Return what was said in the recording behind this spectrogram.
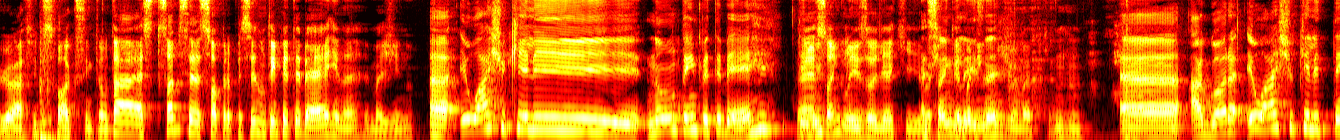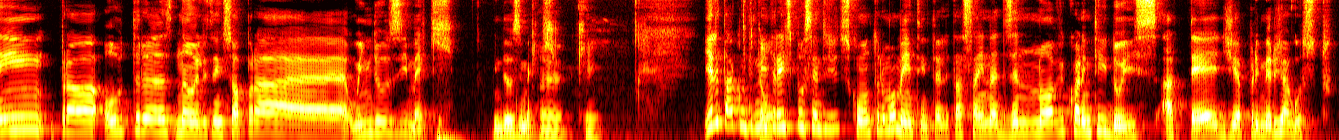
Jogar Fix Fox, então. Tá, sabe se é só pra PC? Não tem PTBR, né? Imagino. Uh, eu acho que ele não tem PTBR. Tem é, muito... só inglês, eu olhei aqui. É só inglês, né? Uhum. uh, agora, eu acho que ele tem pra outras... Não, ele tem só pra Windows e Mac. Windows e Mac. É, ok. E ele tá com 33% então... de desconto no momento, então ele tá saindo a R$19,42 até dia 1 de agosto.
